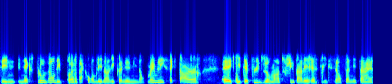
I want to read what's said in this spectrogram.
c'est une, une explosion des postes à combler dans l'économie. Donc, même les secteurs euh, qui étaient plus durement touchés par les restrictions sanitaires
